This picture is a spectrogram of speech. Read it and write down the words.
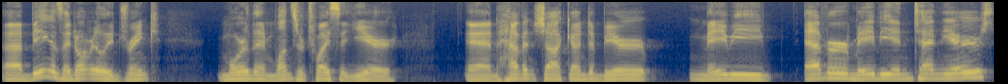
uh, being as I don't really drink more than once or twice a year and haven't shotgunned a beer maybe ever, maybe in 10 years,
